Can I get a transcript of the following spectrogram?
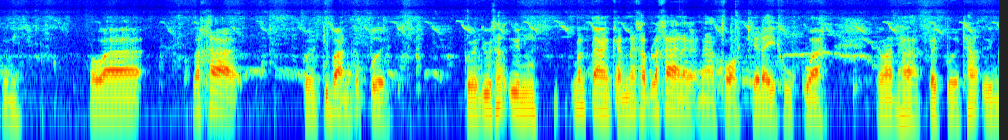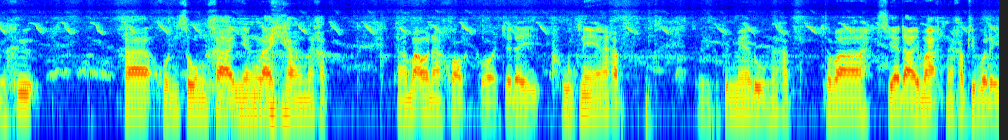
ตัวนี้ เพราะว่าราคาเปิดอยู่บ้านก็เปิด เปิดอยู่ทั้งอื่นมันต่างกันนะครับ ราคาน่ะหนาคอกจะได้ถูกกว่า แต่ว่าถ้าไปเปิดทางอื่นก็คือค่าขนส่งค่ายังหลายอย่างนะครับถามว่าเอานาคอกก็จะได้ถูกแน่นะครับ ตัวนี้ก็เป็นแม่ลูกนะครับ แต่ว่าเสียดายมากนะครับ ที่บ่ได้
